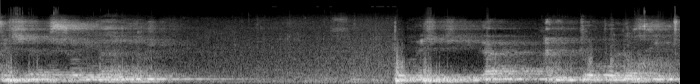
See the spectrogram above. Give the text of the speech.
Que ser solidarios por necesidad antropológica,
